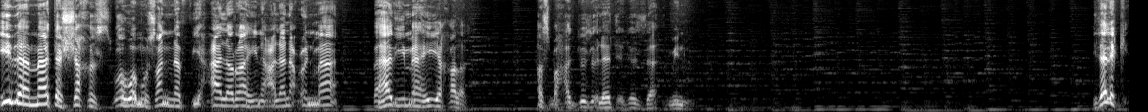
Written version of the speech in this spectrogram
إذا مات الشخص وهو مصنف في حالة راهنة على نحو ما فهذه ماهية خلص أصبحت جزء لا يتجزأ منه. لذلك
